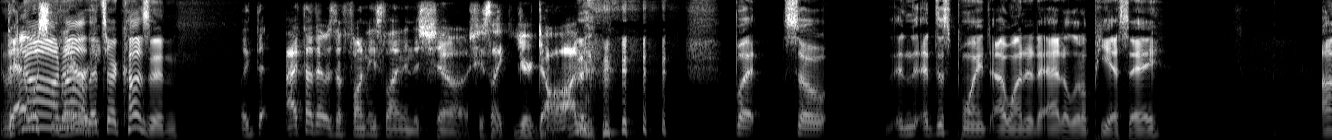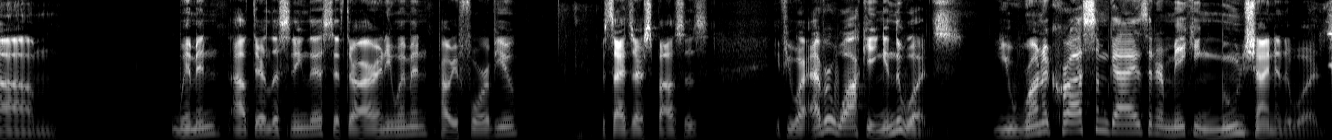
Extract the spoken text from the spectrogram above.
That no, was no, that's our cousin. Like the, I thought that was the funniest line in the show. She's like, "Your dog." But so in, at this point, I wanted to add a little PSA. Um, women out there listening this, if there are any women, probably four of you, besides our spouses, if you are ever walking in the woods, you run across some guys that are making moonshine in the woods,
